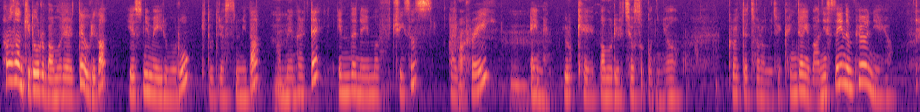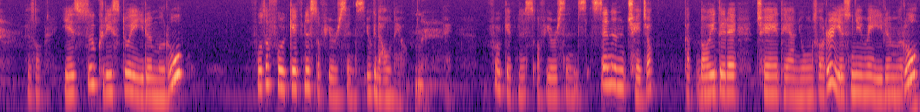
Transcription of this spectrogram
항상 기도를 마무리할 때 우리가 예수님의 이름으로 기도드렸습니다. 아멘 할 때 In the name of Jesus I pray. 음, Amen. 이렇게 마무리를 지었었거든요. 그럴 때처럼 이제 굉장히 많이 쓰이는 표현이에요. 그래서 예수 그리스도의 이름으로 for the forgiveness of your sins 여기 나오네요. 네. forgiveness of your sins. sin은 죄죠. 그러니까 너희들의 죄에 대한 용서를 예수님의 이름으로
